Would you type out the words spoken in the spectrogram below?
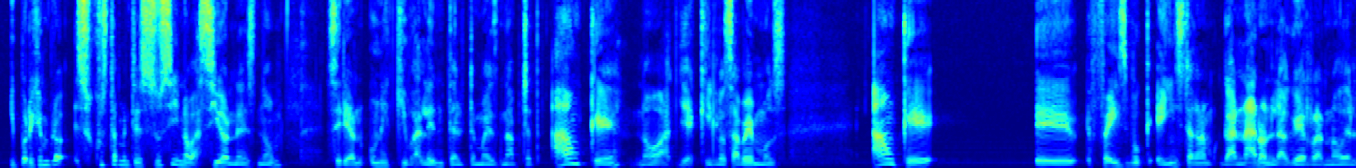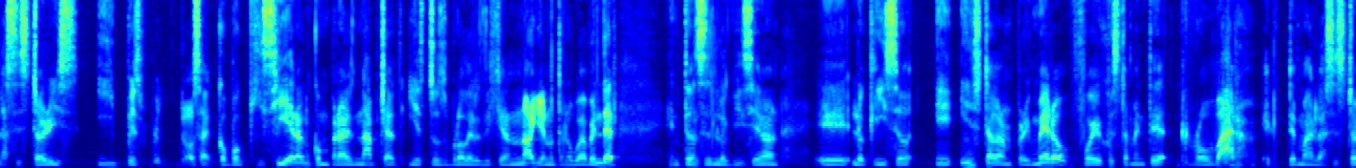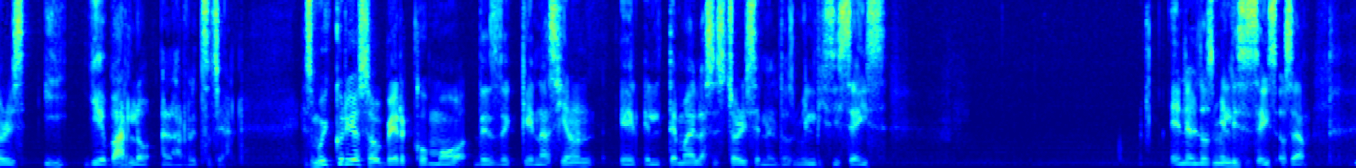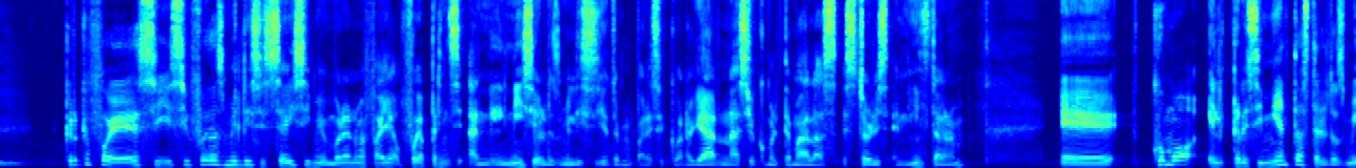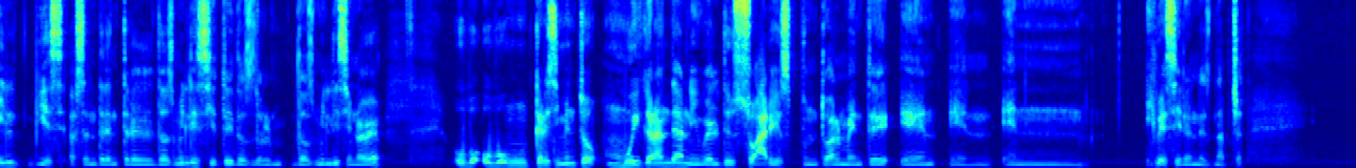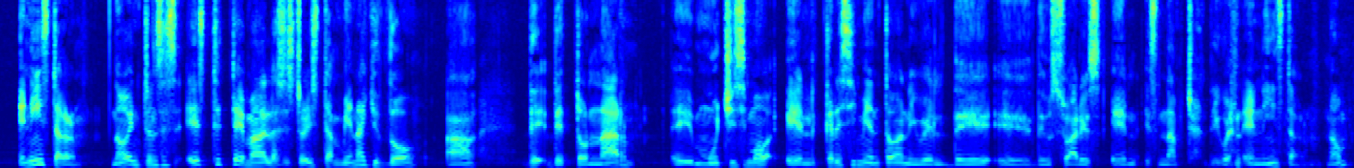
Y por ejemplo, justamente sus innovaciones, ¿no? Serían un equivalente al tema de Snapchat, aunque, ¿no? Y aquí lo sabemos, aunque eh, Facebook e Instagram ganaron la guerra, ¿no? De las stories. Y pues, o sea, como quisieran comprar Snapchat y estos brothers dijeron, no, yo no te lo voy a vender. Entonces lo que hicieron, eh, lo que hizo eh, Instagram primero fue justamente robar el tema de las stories y llevarlo a la red social. Es muy curioso ver cómo desde que nacieron el, el tema de las stories en el 2016, en el 2016, o sea, creo que fue, sí, sí fue 2016, si mi memoria no me falla, fue al inicio del 2017, me parece, cuando ya nació como el tema de las stories en Instagram. Eh, como el crecimiento hasta el 2010, o sea, entre, entre el 2017 y 2019, hubo, hubo un crecimiento muy grande a nivel de usuarios puntualmente en, en, en iba a decir en Snapchat, en Instagram. ¿No? Entonces, este tema de las stories también ayudó a detonar eh, muchísimo el crecimiento a nivel de, eh, usuarios en Snapchat, digo, en, Instagram, ¿no?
